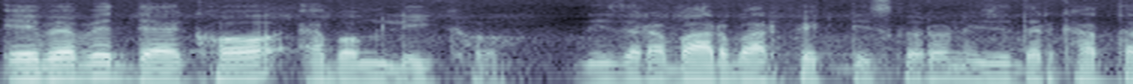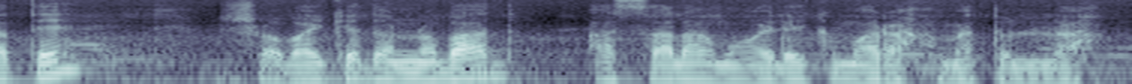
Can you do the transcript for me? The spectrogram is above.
এভাবে দেখো এবং লিখো। নিজেরা বারবার প্র্যাকটিস করো নিজেদের খাতাতে। সবাইকে ধন্যবাদ। আসসালামু আলাইকুম রহমতুল্লাহ।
